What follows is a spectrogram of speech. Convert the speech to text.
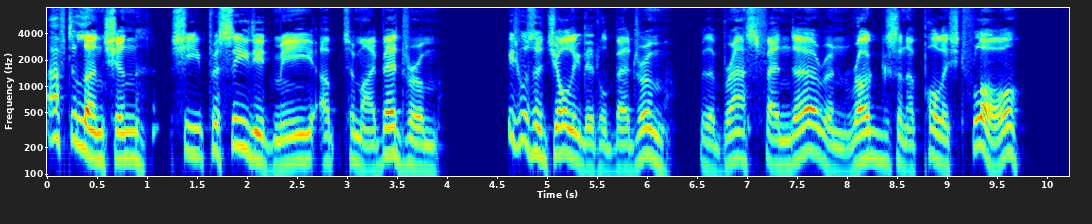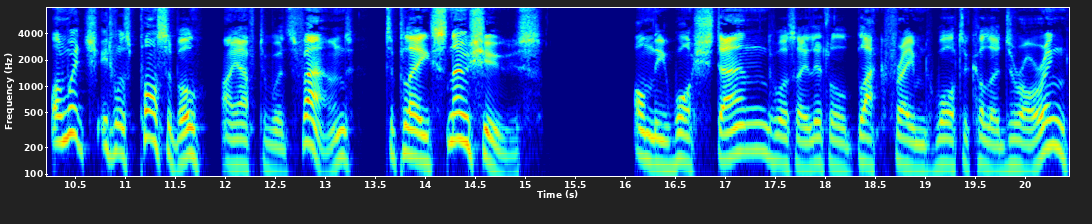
After luncheon, she preceded me up to my bedroom. It was a jolly little bedroom, with a brass fender and rugs and a polished floor, on which it was possible I afterwards found, to play snowshoes. On the washstand was a little black framed watercolour drawing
